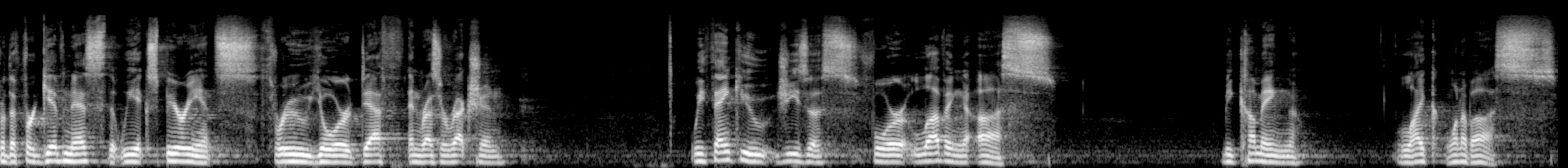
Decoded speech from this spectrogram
for the forgiveness that we experience through your death and resurrection. We thank you, Jesus, for loving us, becoming like one of us,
